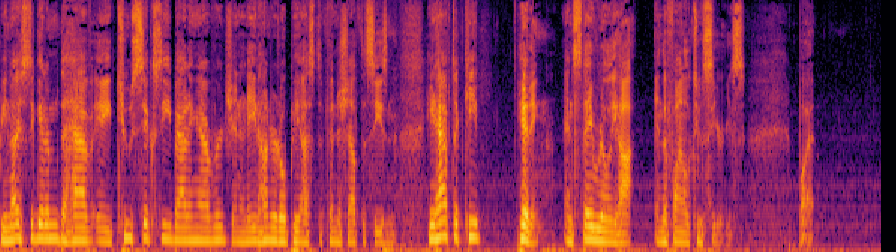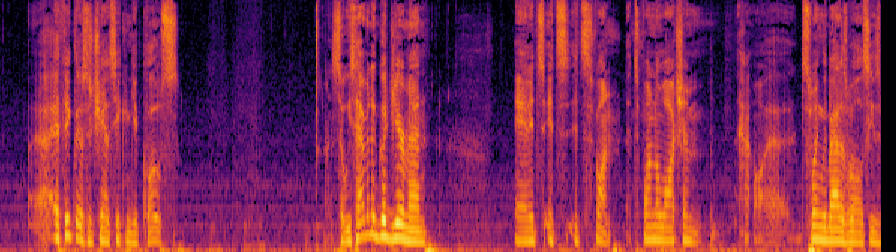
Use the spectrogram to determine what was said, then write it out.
be nice to get him to have a 260 batting average and an 800 OPS to finish out the season. He'd have to keep hitting and stay really hot in the final two series. But I think there's a chance he can get close. So he's having a good year, man. And it's it's it's fun. It's fun to watch him uh, swing the bat as well as he's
